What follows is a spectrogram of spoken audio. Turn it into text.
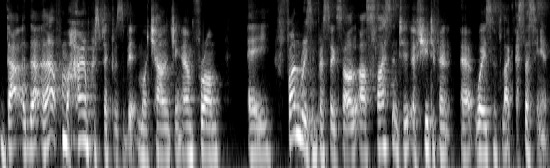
That, that, that from a hiring perspective is a bit more challenging. And from a fundraising perspective, so I'll, I'll, slice into a few different uh, ways of like assessing it.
